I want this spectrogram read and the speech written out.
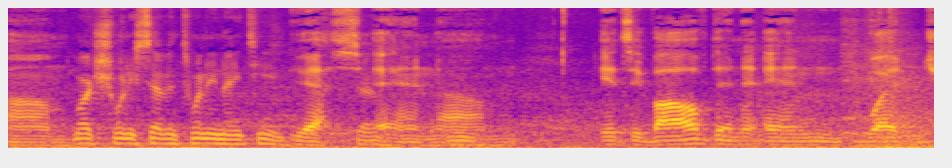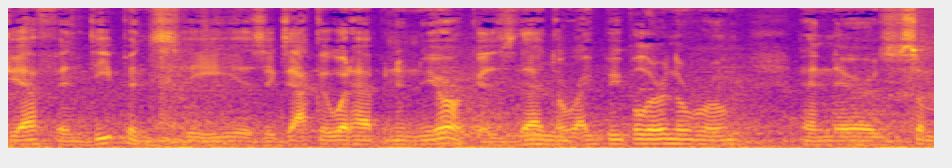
um, March 27, 2019. Yes, So- and um, it's evolved, and, and what Jeff and Deepan see is exactly what happened in New York: is that the right people are in the room, and there's some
